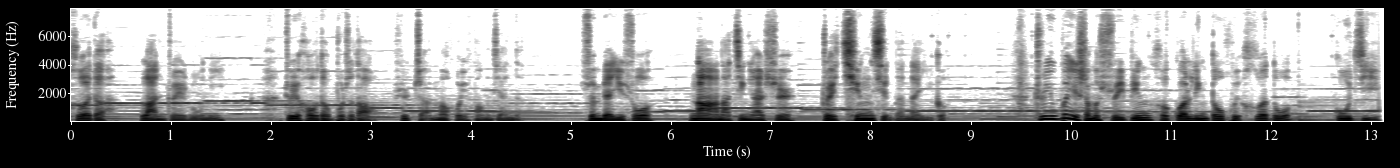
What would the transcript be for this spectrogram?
喝得烂醉如泥，最后都不知道是怎么回房间的。顺便一说。娜娜竟然是最清醒的那一个。至于为什么水兵和关灵都会喝多，估计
